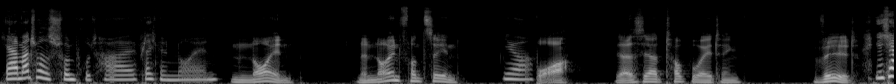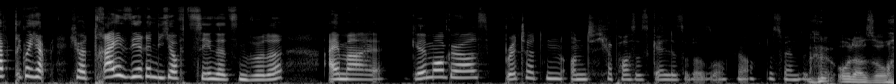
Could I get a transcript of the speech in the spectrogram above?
Ja, manchmal ist es schon brutal. Vielleicht eine 9. 9? Eine 9 von 10? Ja. Boah, das ist ja Top-Rating. Wild. Ich habe ich hab, ich hab drei Serien, die ich auf 10 setzen würde. Einmal Gilmore Girls, Bridgerton und ich glaube Haus des Geldes oder so. Ja, das wären so. oder so.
